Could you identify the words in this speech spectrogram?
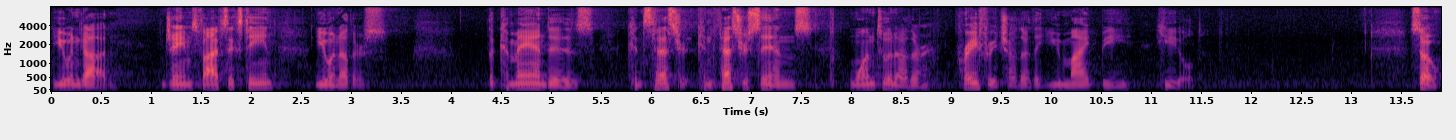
you and God. James 5:16, you and others. The command is confess your, confess your sins one to another pray for each other that you might be healed. So,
